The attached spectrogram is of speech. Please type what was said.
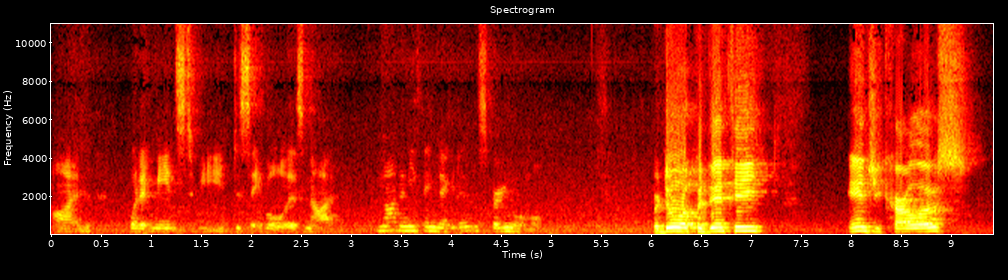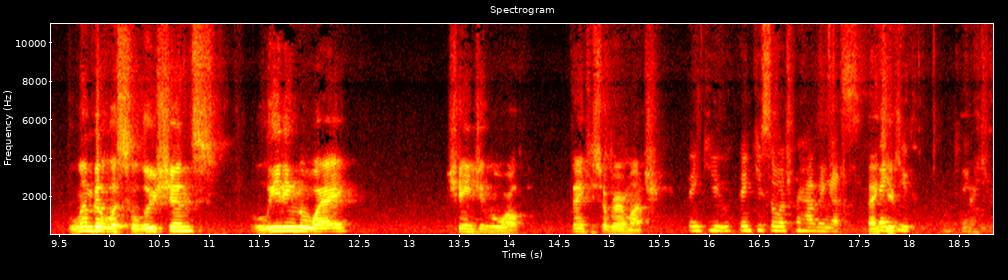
on what it means to be disabled is not not anything negative. It's very normal. Mrudula Peddinti, Angie Carlos, Limbitless Solutions, leading the way, changing the world. Thank you so very much. Thank you. Thank you so much for having us. Thank, Thank you. you. Thank you.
